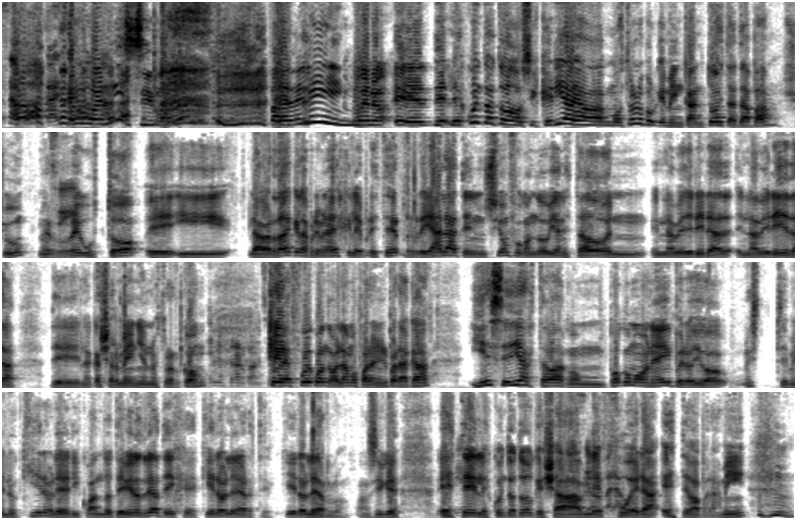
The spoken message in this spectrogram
Esa boca, esa es boca. buenísimo. ¿no? Pablín. Bueno, eh, de- les cuento a todos y quería mostrarlo porque me encantó esta etapa, Yu, me Sí. re gustó eh, y la verdad que la primera vez que le presté real atención fue cuando habían estado en, en la vereda, en la vereda de la calle Armenia, en nuestro arcón, En nuestro arcón, sí. que fue cuando hablamos para venir para acá. Y ese día estaba con poco money, pero digo, este me lo quiero leer. Y cuando te vi el otro día te dije, quiero leerte, quiero leerlo. Así que este bien. les cuento todo que ya hablé fuera, este va para mí,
